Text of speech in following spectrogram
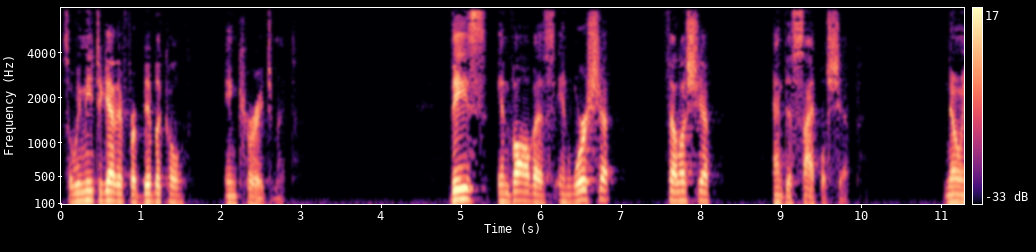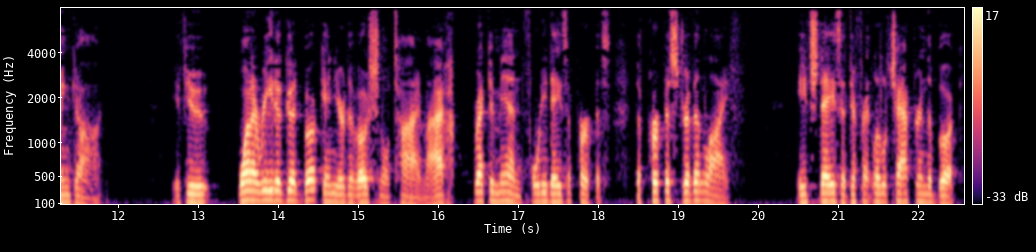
So we meet together for biblical encouragement. These involve us in worship, fellowship, and discipleship. Knowing God. If you want to read a good book in your devotional time, I recommend 40 Days of Purpose, the purpose driven life. Each day is a different little chapter in the book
